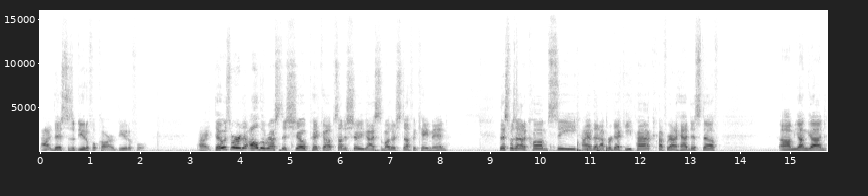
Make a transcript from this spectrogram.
I, this is a beautiful card. Beautiful. All right, those were the, all the rest of the show pickups. I'll just show you guys some other stuff that came in. This was out of COMC. I have that Upper Deck E-Pack. I forgot I had this stuff. Um, Young Gun.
